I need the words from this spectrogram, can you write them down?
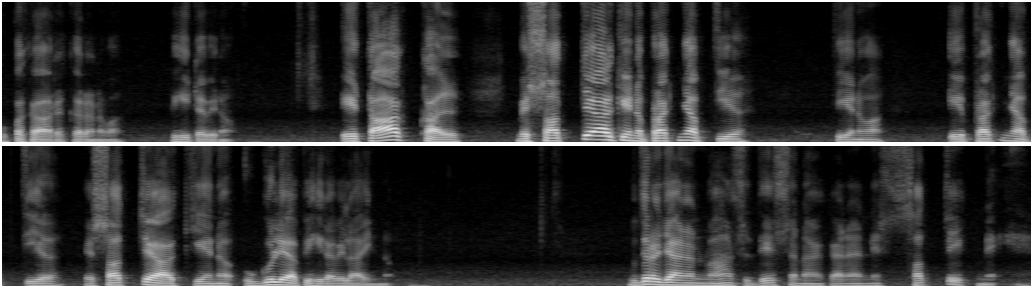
උපකාර කරනවා, පිහිට වෙනවා. ඒ තාක්කල් මේ සත්‍යය කියන ප්‍රඥප්තිය තියෙනවා. ඒ ප්‍රඥප්තිය, ඒ සත්‍යය කියන උගුලේ අපි හිර වෙලා ඉන්නවා. බුදුරජාණන් වහන්සේ දේශනා කරන්නේ සත්‍යෙක් නෑ.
